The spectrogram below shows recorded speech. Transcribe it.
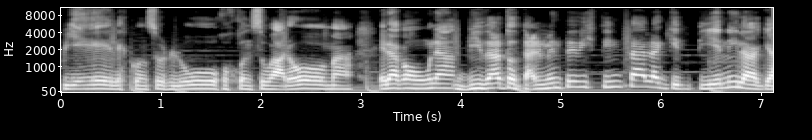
pieles, con sus lujos, con su aroma. Era como una vida totalmente distinta a la que tiene y la que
